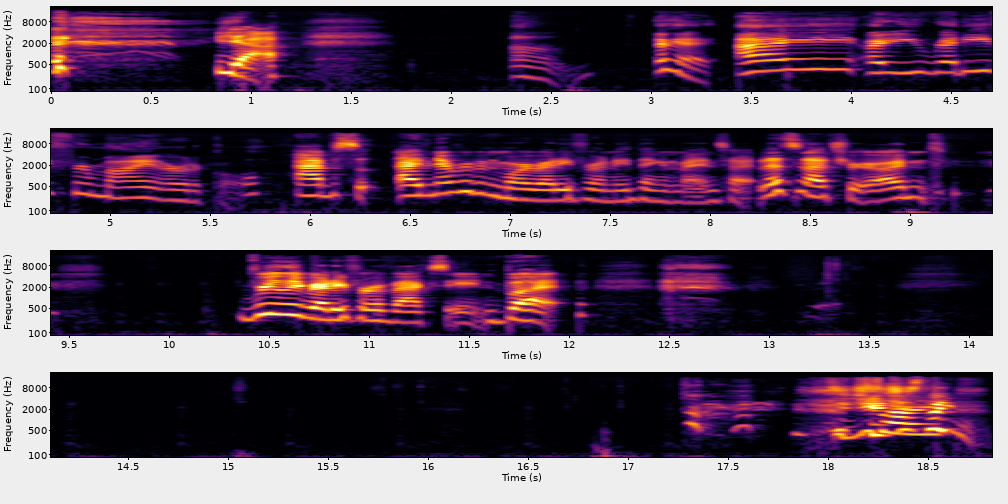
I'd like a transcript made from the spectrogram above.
again. yeah, Um. Okay, I are you ready for my article? absolutely. I've never been more ready for anything in my entire. That's not true. I'm really ready for a vaccine, but did you Sorry. just like?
